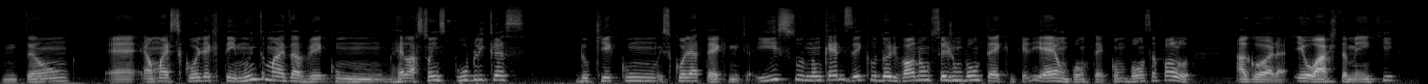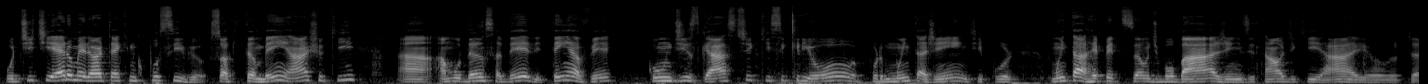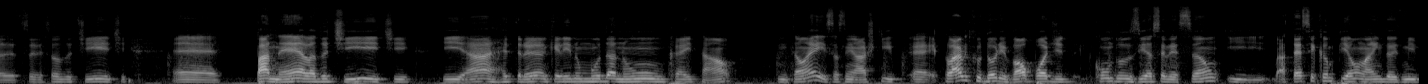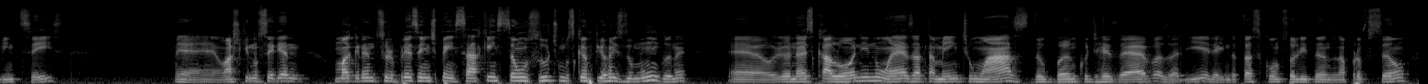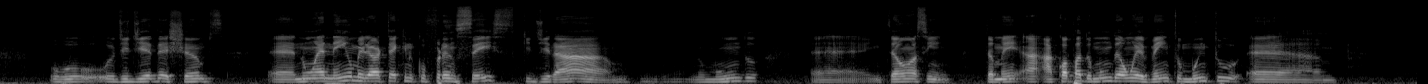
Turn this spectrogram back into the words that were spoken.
Então é, é uma escolha que tem muito mais a ver com relações públicas do que com escolha técnica. E isso não quer dizer que o Dorival não seja um bom técnico. Ele é um bom técnico, como o Bonsa falou. Agora, eu acho também que o Tite era o melhor técnico possível. Só que também acho que a, a mudança dele tem a ver com um desgaste que se criou por muita gente, por muita repetição de bobagens e tal, de que ah, eu, a seleção do Tite, é, panela do Tite, e ah, retranca, ele não muda nunca e tal. Então é isso, assim, acho que é claro que o Dorival pode conduzir a seleção e até ser campeão lá em 2026. É, eu acho que não seria uma grande surpresa a gente pensar quem são os últimos campeões do mundo, né? É, o Lionel Scaloni não é exatamente um as do banco de reservas ali, ele ainda está se consolidando na profissão. O, o Didier Deschamps é, não é nem o melhor técnico francês que dirá no mundo. É, então, assim, também a, a, Copa do Mundo é um evento muito é,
